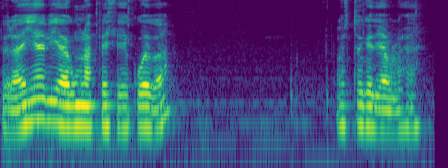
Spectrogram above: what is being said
Pero ahí había alguna especie de cueva. ¿O esto qué diablos es?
